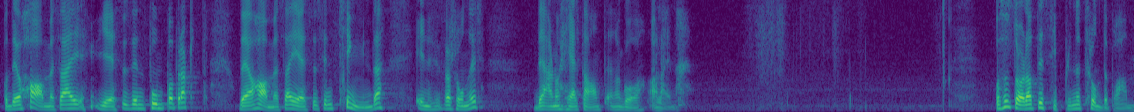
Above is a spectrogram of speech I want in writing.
Og det å ha med seg Jesus sin pomp og prakt, det å ha med seg Jesus sin tyngde inn i situasjoner, det er noe helt annet enn å gå aleine. Og så står det at disiplene trodde på ham.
